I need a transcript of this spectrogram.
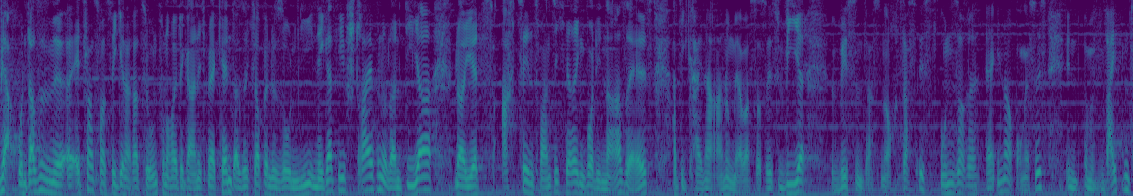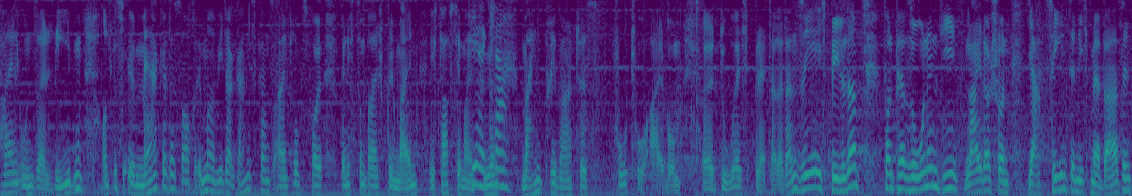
Ja, und das ist eine, etwas, was die Generation von heute gar nicht mehr kennt. Also ich glaube, wenn du so nie Negativstreifen oder ein Dia, na jetzt 18, 20-Jährigen vor die Nase hältst, hat die keine Ahnung mehr, was das ist. Wir wissen das noch. Das ist unsere Erinnerung. Es ist in weiten Teilen unser Leben. Und ich äh, merke das auch immer wieder ganz, ganz eindrucksvoll, wenn ich zum Beispiel mein, ich darf es dir mal Ja, führen, klar. mein privates Fotoalbum äh, durchblättere. Dann sehe ich Bilder von Personen, die leider schon Jahrzehnte nicht mehr da sind.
